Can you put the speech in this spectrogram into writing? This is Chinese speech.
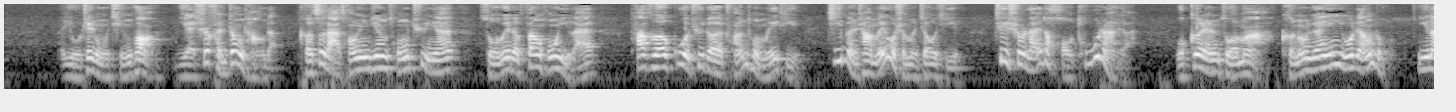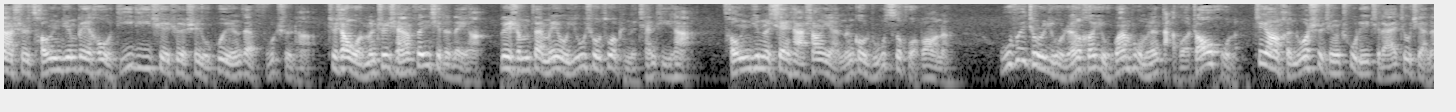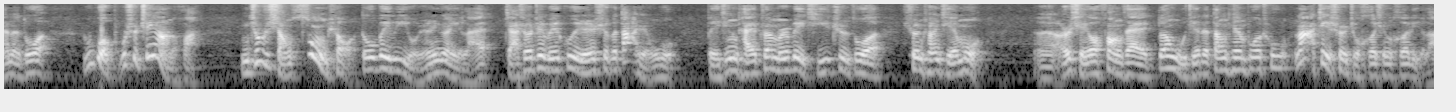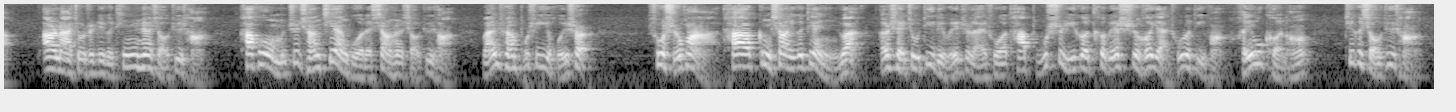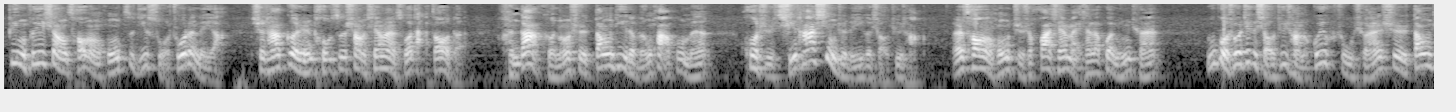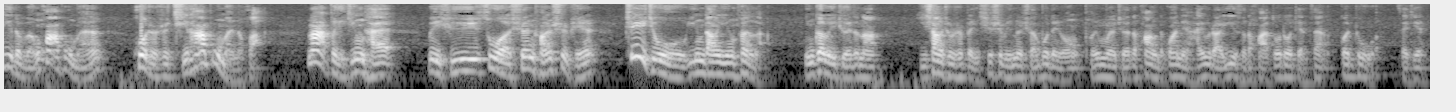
有这种情况也是很正常的。可自打曹云金从去年所谓的翻红以来，他和过去的传统媒体基本上没有什么交集。这事儿来的好突然呀！我个人琢磨啊，可能原因有两种：一呢是曹云金背后的的确确是有贵人在扶持他，就像我们之前分析的那样。为什么在没有优秀作品的前提下，曹云金的线下商演能够如此火爆呢？无非就是有人和有关部门打过招呼了，这样很多事情处理起来就简单的多。如果不是这样的话，你就是想送票都未必有人愿意来。假设这位贵人是个大人物，北京台专门为其制作宣传节目。呃，而且要放在端午节的当天播出，那这事儿就合情合理了。二呢，就是这个听音轩小剧场，它和我们之前见过的相声小剧场完全不是一回事儿。说实话，它更像一个电影院，而且就地理位置来说，它不是一个特别适合演出的地方。很有可能，这个小剧场并非像曹网红自己所说的那样，是他个人投资上千万所打造的，很大可能是当地的文化部门或是其他性质的一个小剧场。而曹网红只是花钱买下了冠名权。如果说这个小剧场的归属权是当地的文化部门或者是其他部门的话，那北京台为其做宣传视频，这就应当应分了。您各位觉得呢？以上就是本期视频的全部内容。朋友们觉得胖子的观点还有点意思的话，多多点赞关注我。再见。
